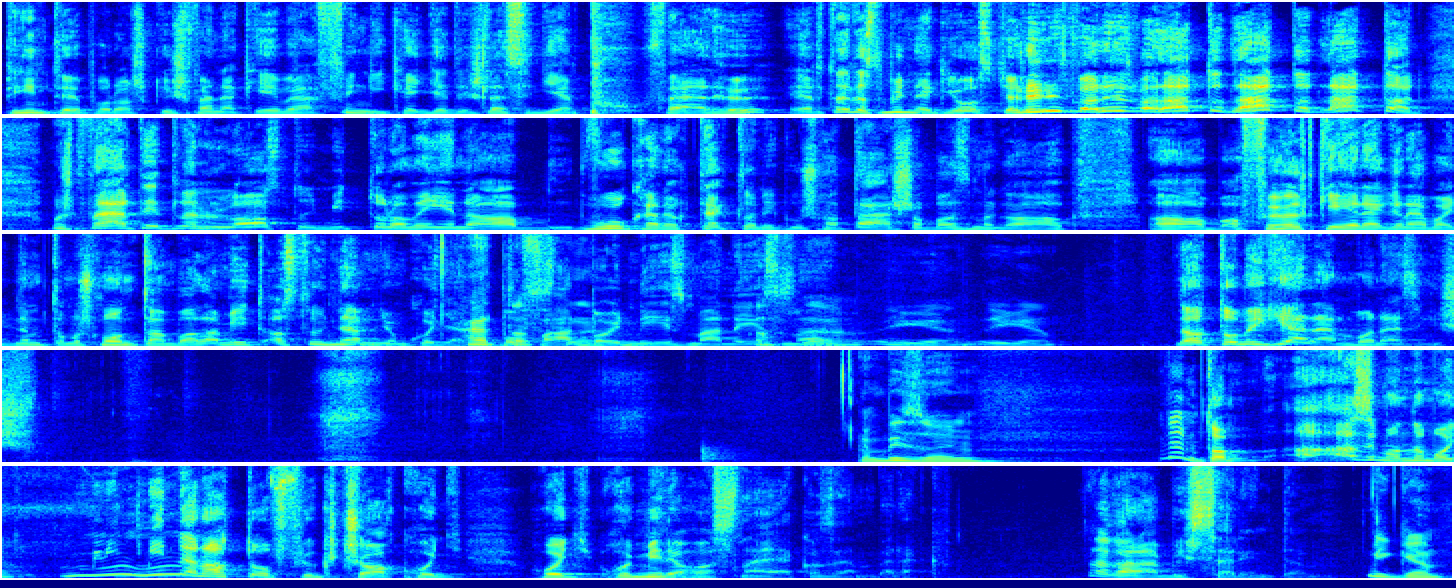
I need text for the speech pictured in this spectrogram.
pintőporos kis fenekével fingik egyet, és lesz egy ilyen puh, felhő, érted? Ezt mindenki osztja, nézd már, nézd már, láttad, láttad, láttad? Most feltétlenül azt, hogy mit tudom én, a vulkánok tektonikus hatása, az meg a, a, a földkéregre, vagy nem tudom, most mondtam valamit, azt úgy nem nyomkodják hát a pofádba, hogy nézd már, nézd Azt már. nem, igen, igen. De attól még jelen van ez is. Bizony. Nem tudom, azért mondom, hogy mi- minden attól függ csak, hogy, hogy, hogy mire használják az emberek. Legalábbis szerintem. Igen.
